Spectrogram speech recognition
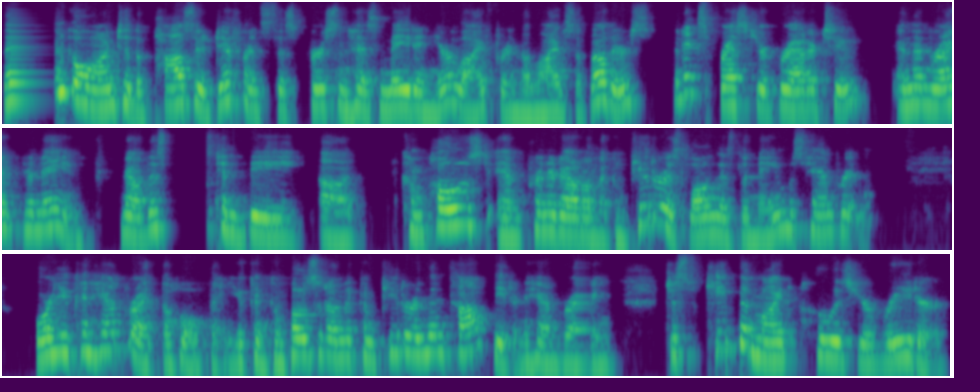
Then go on to the positive difference this person has made in your life or in the lives of others, and express your gratitude and then write your name. Now, this can be uh, composed and printed out on the computer as long as the name is handwritten, or you can handwrite the whole thing. You can compose it on the computer and then copy it in handwriting. Just keep in mind who is your reader.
